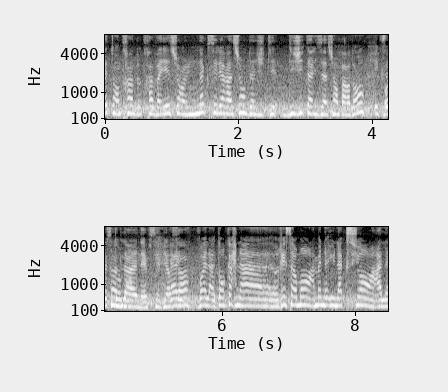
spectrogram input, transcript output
êtes en train de travailler sur une accélération de la digitalisation pardon, au sein de l'ANF, c'est bien ça Voilà, donc on a récemment mené une action على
